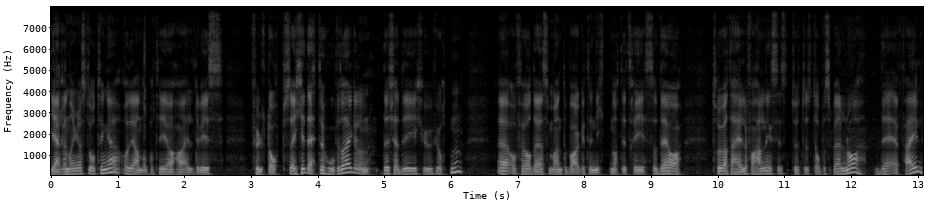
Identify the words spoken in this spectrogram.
gjøre endringer i Stortinget, og de andre partiene har heldigvis fulgt opp. Så er ikke dette hovedregelen. Det skjedde i 2014, eh, og før det så må en tilbake til 1983. Så det å tro at hele forhandlingsinstituttet står på spill nå, det er feil.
